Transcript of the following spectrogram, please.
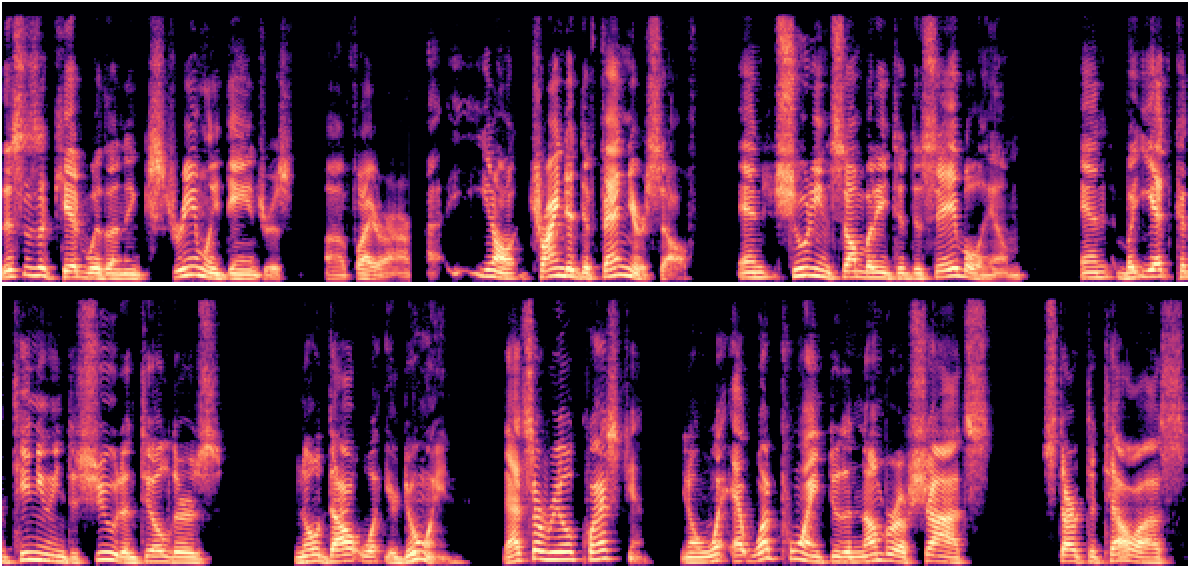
This is a kid with an extremely dangerous uh, firearm. Uh, you know, trying to defend yourself and shooting somebody to disable him, and but yet continuing to shoot until there's no doubt what you're doing. That's a real question. You know, wh- at what point do the number of shots start to tell us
